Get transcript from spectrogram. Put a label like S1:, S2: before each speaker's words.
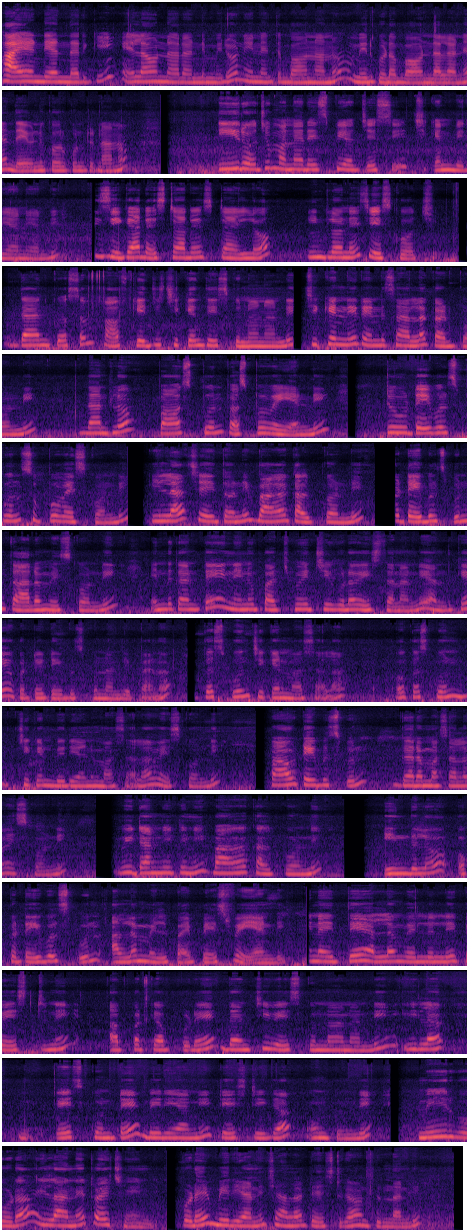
S1: Hi అండి అందరికీ. ఎలా ఉన్నారండి మీరు? నేనైతే బాగున్నాను. మీరు కూడా బాగుండాలని దేవుని కోరుకుంటున్నాను. ఈరోజు మన రెసిపీ వచ్చేసి చికెన్ బిర్యానీ అండి. ఈజీగా రెస్టారెంట్ స్టైల్లో ఇంట్లోనే చేసుకోవచ్చు. దానికోసం హాఫ్ కేజీ చికెన్ తీసుకున్నానండి. చికెన్ని రెండుసార్లు కడుక్కోండి. దాంట్లో పావు స్పూన్ పసుపు వేయండి. టూ టేబుల్ స్పూన్స్ ఉప్పు వేసుకోండి. ఇలా చేయితోని బాగా కలుపుకోండి. ఒక టేబుల్ స్పూన్ కారం వేసుకోండి. ఎందుకంటే నేను పచ్చిమిర్చి కూడా వేస్తానండి. అందుకే ఒకటి టేబుల్ స్పూన్ అని చెప్పాను. ఒక స్పూన్ చికెన్ మసాలా ఒక స్పూన్ చికెన్ బిర్యానీ మసాలా వేసుకోండి. పావు టేబుల్ స్పూన్ గరం మసాలా వేసుకోండి. వీటన్నిటిని బాగా కలుపుకోండి. ఇందులో ఒక టేబుల్ స్పూన్ అల్లం వెల్లిపాయ పేస్ట్ వేయండి. నేనైతే అల్లం వెల్లుల్లి పేస్ట్ని అప్పటికప్పుడే దంచి వేసుకున్నానండి. ఇలా వేసుకుంటే బిర్యానీ టేస్టీగా ఉంటుంది. మీరు కూడా ఇలానే ట్రై చేయండి. ఇప్పుడే బిర్యానీ చాలా టేస్ట్గా ఉంటుందండి.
